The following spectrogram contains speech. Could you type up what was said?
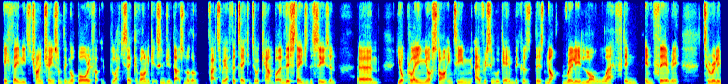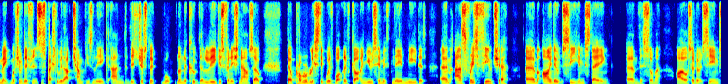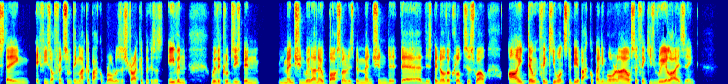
if they need to try and change something up, or if, like you say, Cavani gets injured, that's another factor we have to take into account. But at this stage of the season, um, you're playing your starting team every single game because there's not really long left in in theory to really make much of a difference, especially without Champions League. And there's just the well, then the Coupe de League is finished now, so they'll probably stick with what they've got and use him if they're needed. Um, as for his future, um, I don't see him staying um, this summer. I also don't see him staying if he's offered something like a backup role as a striker because even with the clubs he's been mentioned with. I know Barcelona's been mentioned. Uh, there's been other clubs as well. I don't think he wants to be a backup anymore, and I also think he's realizing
